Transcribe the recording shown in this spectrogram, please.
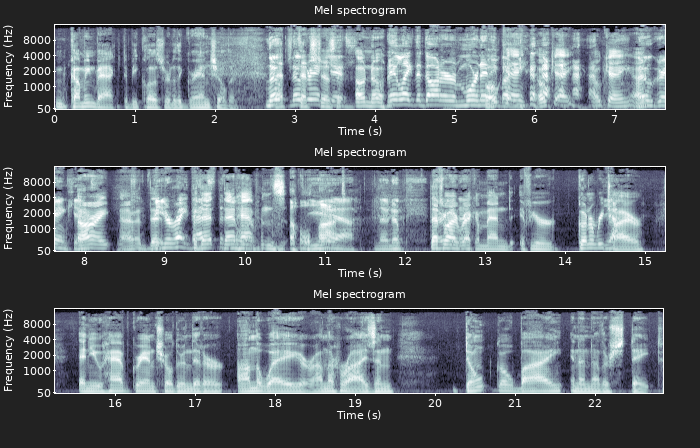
coming back to be closer to the grandchildren. No, that's, no that's grandkids. just oh no they like the daughter more than anybody. Okay, okay, okay. No I- grandkids. All right, Uh, that- you're right, But that the that norm. happens a lot. yeah. No, no. That's They're why I gonna- recommend if you're going to retire and you have grandchildren that are on the way or on the horizon, don't go buy in another state.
